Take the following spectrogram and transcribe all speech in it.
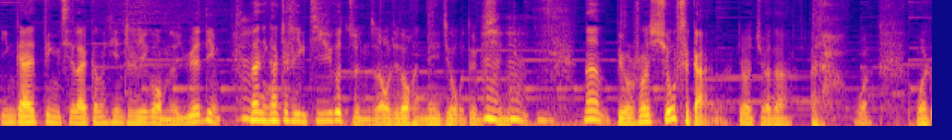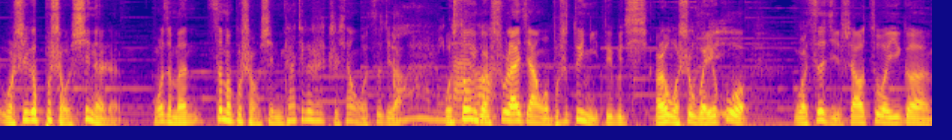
应该定期来更新，这是一个我们的约定。嗯那你看，这是一个基于一个准则，我觉得我很内疚，我对不起你。那比如说羞耻感呢，就是觉得，哎呀，我我我是一个不守信的人，我怎么这么不守信？你看，这个是指向我自己的。哦，我送一本书来讲，我不是对你对不起，而我是维护我自己是要做一个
